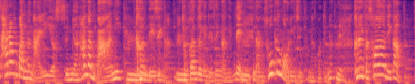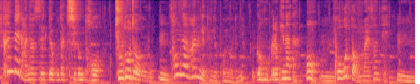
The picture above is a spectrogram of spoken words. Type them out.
사랑받는 아이였으면 하는 마음이 음. 그건 내 생각 음. 객관적인 내 생각인데 음. 나는 소규모 어린이집 보내거든요 네. 그러니까 서연이가 큰데 다녔을 때보다 지금 더 주도적으로 음. 성장하는 게 눈에 보이거든요 어, 그렇긴 하다. 어 음. 그것도 엄마의 선택인 음.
